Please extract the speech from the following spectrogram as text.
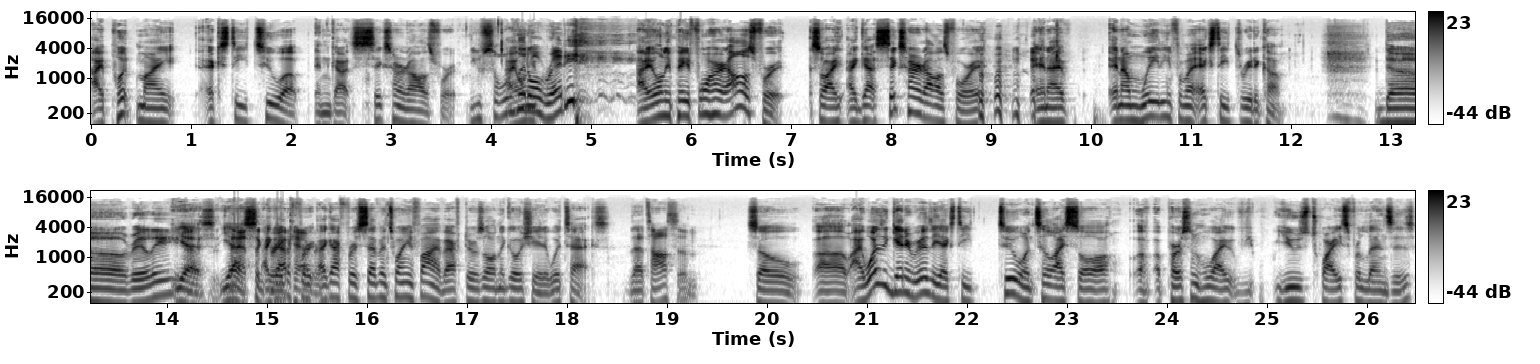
I put my XT2 up and got six hundred dollars for it. You sold I it only- already? I only paid four hundred dollars for it, so I, I got six hundred dollars for it, and I and I'm waiting for my XT3 to come. no, really? Yes, yes, That's a I great got it for I got for seven twenty five after it was all negotiated with tax. That's awesome. So uh, I wasn't getting rid of the XT2 until I saw a, a person who I v- used twice for lenses,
